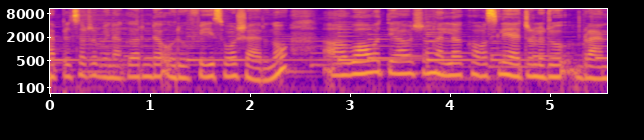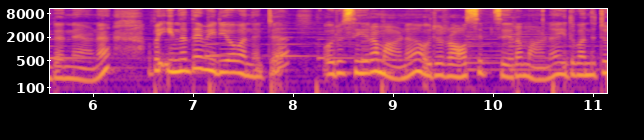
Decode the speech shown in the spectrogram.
ആപ്പിൾ സൈഡർ വിനഗറിന്റെ ഒരു ഫേസ് വാഷ് ആയിരുന്നു. വോവ് അത്യാവശ്യം നല്ല കോസ്റ്റ്ലി ആയിട്ടുള്ളൊരു ബ്രാൻഡ് തന്നെയാണ്. അപ്പോൾ ഇന്നത്തെ വീഡിയോ വന്നിട്ട് ഒരു സീറമാണ് ഒരു റോസിപ്പ് സീറമാണ്. ഇത് വന്നിട്ട്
